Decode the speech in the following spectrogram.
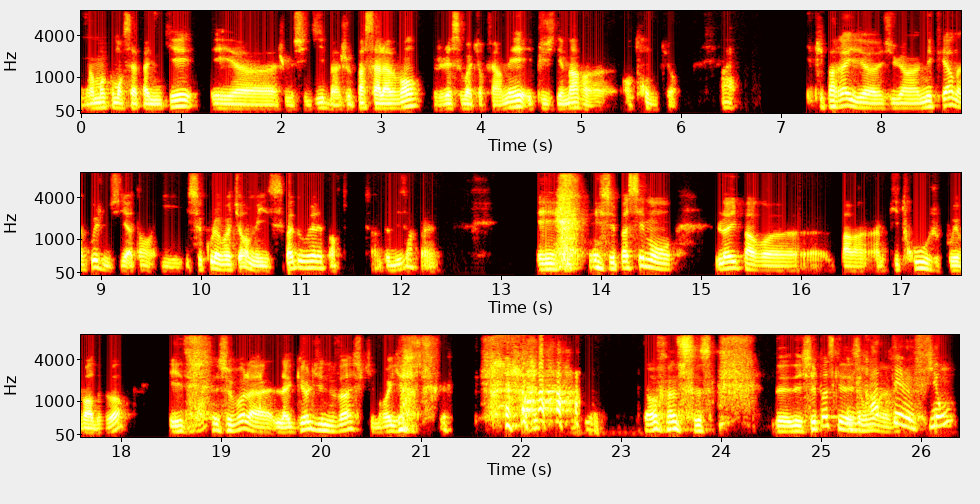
J'ai vraiment commencé à paniquer et euh, je me suis dit, bah, je passe à l'avant, je laisse la voiture fermée et puis je démarre en trompe, tu vois. Ouais. Et puis pareil, j'ai eu un éclair d'un coup et je me suis dit, attends, il, il secoue la voiture, mais il sait pas d'ouvrir les portes. C'est un peu bizarre quand même. Et, et j'ai passé mon l'œil par, euh, par un, un petit trou où je pouvais voir dehors et je vois la, la gueule d'une vache qui me regarde. C'est en train de de- de- je sais pas ce ont. euh, Gratter le fion,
